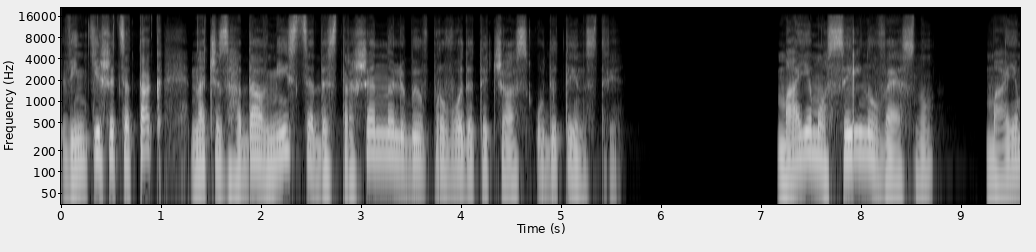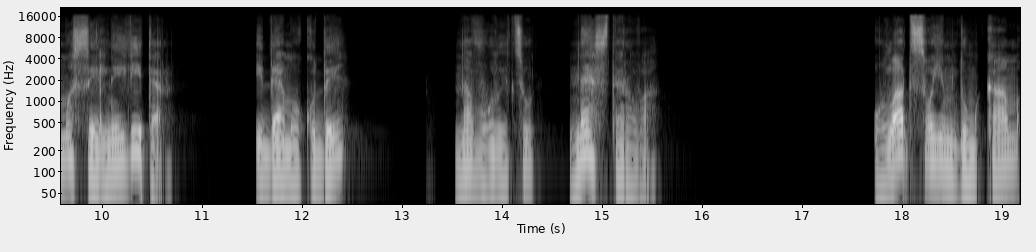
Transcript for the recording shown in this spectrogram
Він тішиться так, наче згадав місце, де страшенно любив проводити час у дитинстві. Маємо сильну весну, маємо сильний вітер. Ідемо куди? На вулицю Нестерова. У лад своїм думкам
